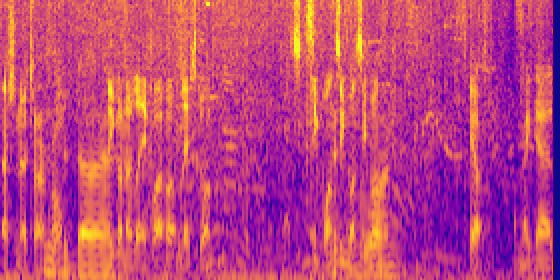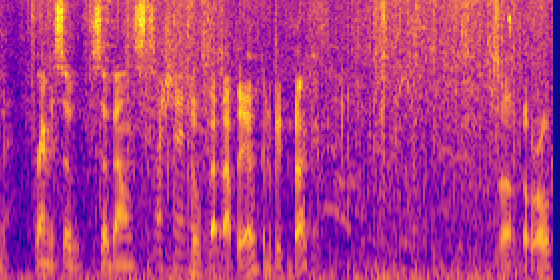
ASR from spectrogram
Bastion no turn You roll. should die. They got no lane fiber, lane's gone. Seek one, seek one, seek one. one. Yep. Oh my god. Graham is so so balanced. Fashion any. Over that map there, gonna boot him back. Oh, got rolled.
